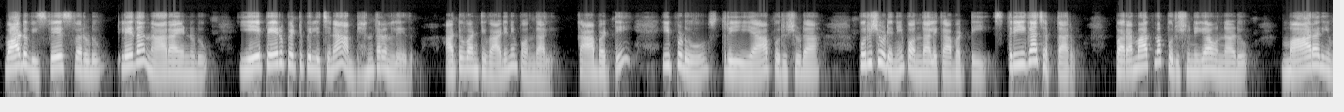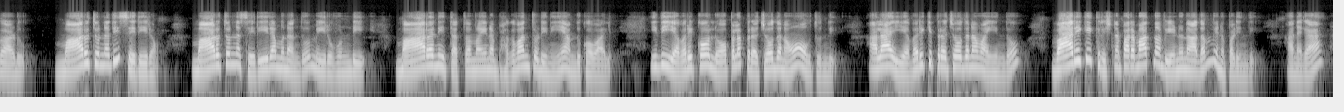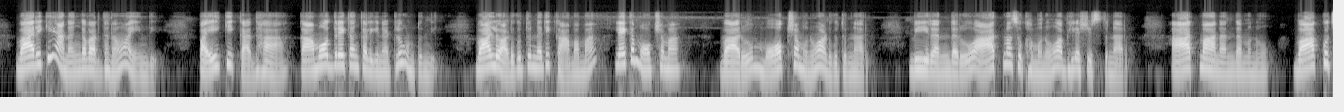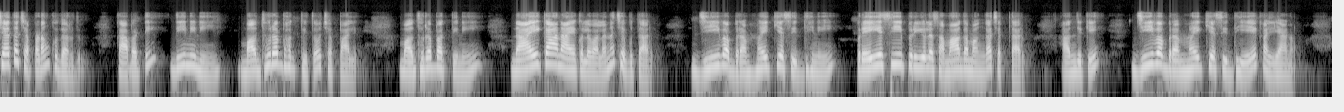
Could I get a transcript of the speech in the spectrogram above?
వాడు విశ్వేశ్వరుడు లేదా నారాయణుడు. ఏ పేరు పెట్టి పిలిచినా అభ్యంతరం లేదు. అటువంటి వాడిని పొందాలి. కాబట్టి ఇప్పుడు స్త్రీయా పురుషుడా? పురుషుడిని పొందాలి కాబట్టి స్త్రీగా చెప్తారు. పరమాత్మ పురుషునిగా ఉన్నాడు. మారనివాడు మారుతున్నది శరీరం. మారుతున్న శరీరమునందు మీరు ఉండి మారని తత్వమైన భగవంతుడిని అందుకోవాలి. ఇది ఎవరికో లోపల ప్రచోదనం అవుతుంది. అలా ఎవరికి ప్రచోదనం అయిందో వారికి కృష్ణ పరమాత్మ వేణునాదం వినపడింది. అనగా వారికి అనంగవర్ధనం అయింది. పైకి కథ కామోద్రేకం కలిగినట్లు ఉంటుంది. వాళ్ళు అడుగుతున్నది కామమా లేక మోక్షమా? వారు మోక్షమును అడుగుతున్నారు. వీరందరూ ఆత్మసుఖమును అభిలషిస్తున్నారు. ఆత్మానందమును వాక్కు చేత చెప్పడం కుదరదు. కాబట్టి దీనిని మధుర భక్తితో చెప్పాలి. మధుర భక్తిని నాయికా నాయకుల వలన చెబుతారు. జీవ బ్రహ్మైక్య సిద్ధిని ప్రేయసీ ప్రియుల సమాగమంగా చెప్తారు. అందుకే జీవ బ్రహ్మైక్య సిద్ధియే కళ్యాణం.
